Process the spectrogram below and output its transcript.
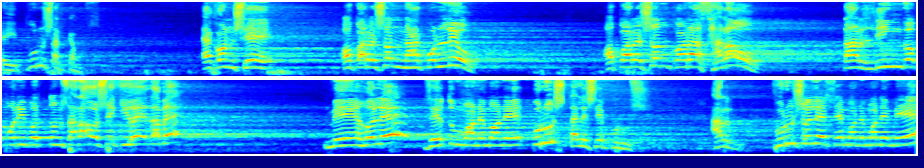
এই পুরুষ আটকা পড়ছে। এখন সে অপারেশন না করলেও, অপারেশন করা ছাড়াও, তার লিঙ্গ পরিবর্তন ছাড়াও সে কি হয়ে যাবে? মেয়ে হলে যেহেতু মনে মনে পুরুষ, তাহলে সে পুরুষ। আর পুরুষ হলে সে মনে মনে মেয়ে,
